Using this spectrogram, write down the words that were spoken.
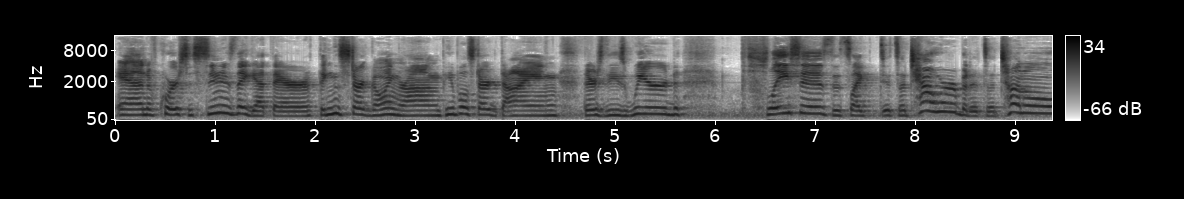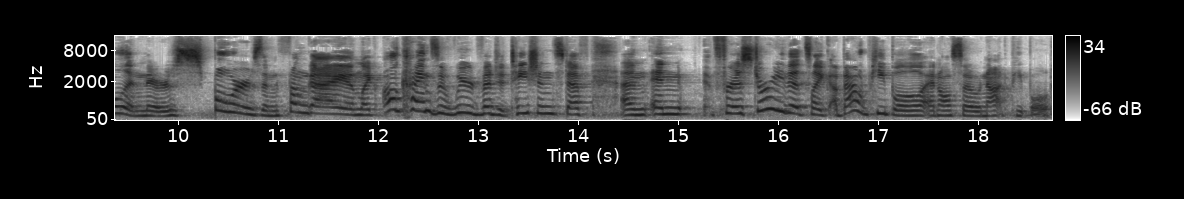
And of course as soon as they get there things start going wrong people start dying there's these weird places. It's like it's a tower but it's a tunnel and there's spores and fungi and like all kinds of weird vegetation stuff. Um, and for a story that's like about people and also not people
